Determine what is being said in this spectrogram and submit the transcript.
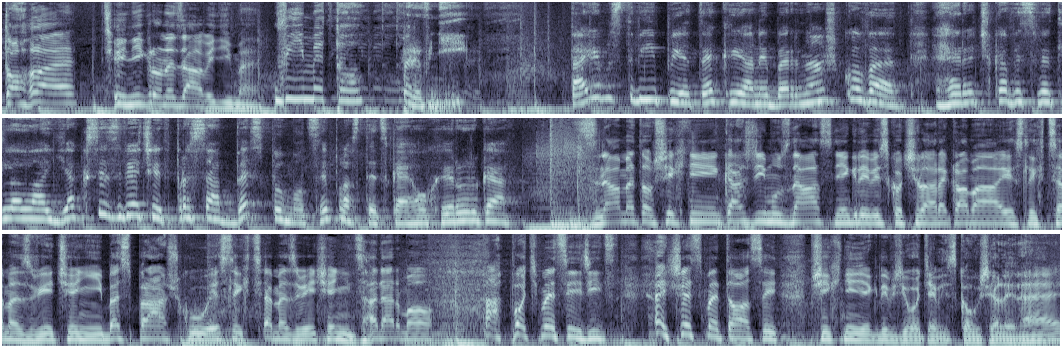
Tohle ti nikdo nezávidíme. Víme to první. Tajemství pětek Jany Bernáškové. Herečka vysvětlila, jak si zvětšit prsa bez pomoci plastického chirurga. Známe to všichni, každému z nás někdy vyskočila reklama, jestli chceme zvětšení bez prášku, jestli chceme zvětšení zadarmo. A pojďme si říct, že jsme to asi všichni někdy v životě vyzkoušeli, ne?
